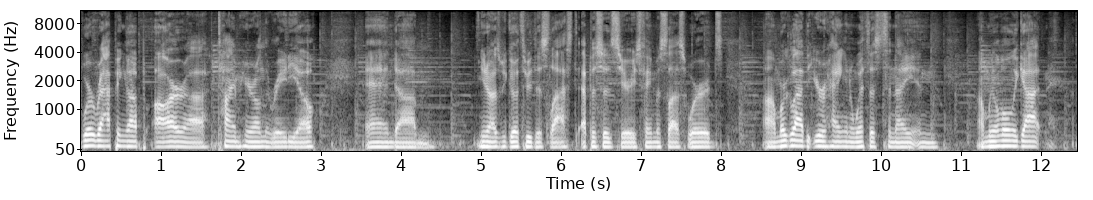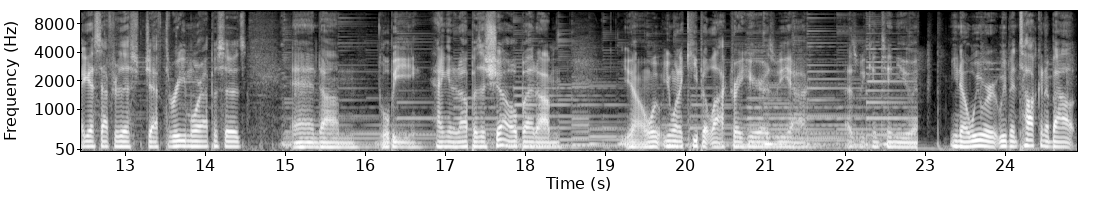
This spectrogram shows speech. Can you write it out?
we're wrapping up our uh, time here on the radio. And um, you know, as we go through this last episode series, famous last words, um, we're glad that you're hanging with us tonight. And um, we've only got, I guess, after this, Geoff, three more episodes, and um, we'll be hanging it up as a show. But um, you know, you want to keep it locked right here as we uh, as we continue. You know, we were we've been talking about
